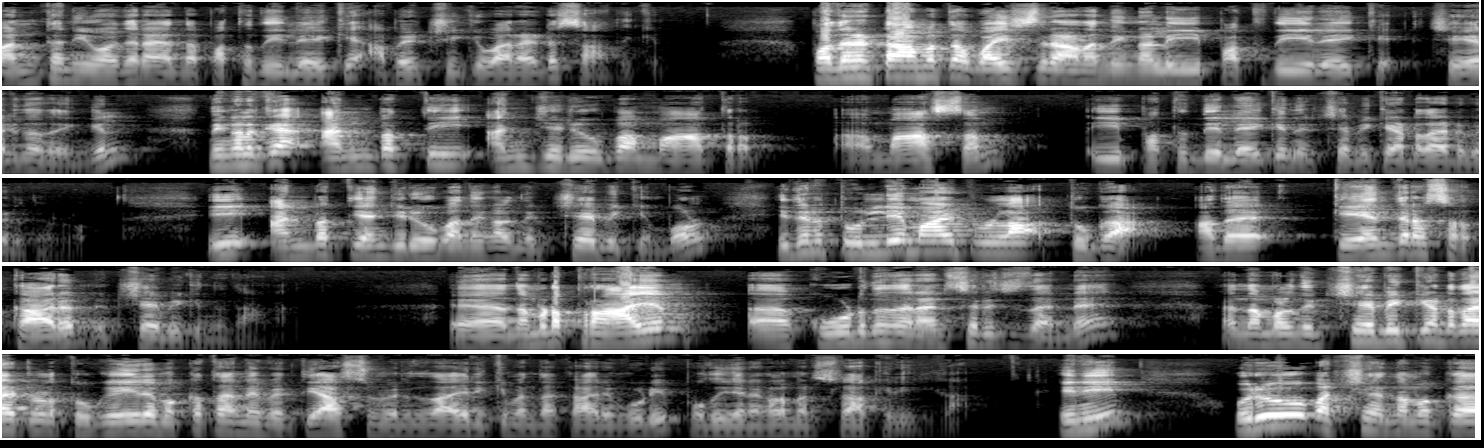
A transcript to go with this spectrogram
മൻധൻ യോജന എന്ന പദ്ധതിയിലേക്ക് അപേക്ഷിക്കുവാനായിട്ട് സാധിക്കും. പതിനെട്ടാമത്തെ വയസ്സിലാണ് നിങ്ങൾ ഈ പദ്ധതിയിലേക്ക് ചേരുന്നതെങ്കിൽ നിങ്ങൾക്ക് അൻപത്തി അഞ്ച് രൂപ മാത്രം മാസം ഈ പദ്ധതിയിലേക്ക് നിക്ഷേപിക്കേണ്ടതായിട്ട് വരുന്നുള്ളൂ. ഈ അൻപത്തിയഞ്ച് രൂപ നിങ്ങൾ നിക്ഷേപിക്കുമ്പോൾ ഇതിന് തുല്യമായിട്ടുള്ള തുക അത് കേന്ദ്ര സർക്കാരും നിക്ഷേപിക്കുന്നതാണ്. നമ്മുടെ പ്രായം കൂടുന്നതിനനുസരിച്ച് തന്നെ നമ്മൾ നിക്ഷേപിക്കേണ്ടതായിട്ടുള്ള തുകയിലുമൊക്കെ തന്നെ വ്യത്യാസം വരുന്നതായിരിക്കും എന്ന കാര്യം കൂടി പൊതുജനങ്ങൾ മനസ്സിലാക്കിയിരിക്കുക. ഇനി ഒരു പക്ഷേ നമുക്ക്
